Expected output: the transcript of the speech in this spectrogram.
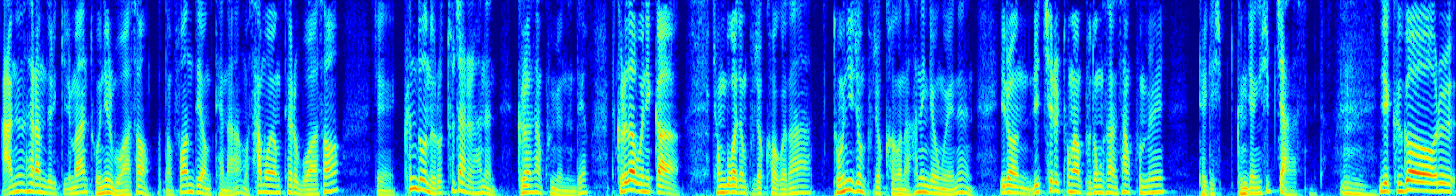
아는 사람들끼리만 돈을 모아서 어떤 펀드 형태나 뭐 사모 형태로 모아서 이제 큰 돈으로 투자를 하는 그런 상품이었는데요. 그러다 보니까 정보가 좀 부족하거나 돈이 좀 부족하거나 하는 경우에는 이런 REITs를 통한 부동산 상품을 되게 쉽- 굉장히 쉽지 않았습니다. 음. 이제 그거를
